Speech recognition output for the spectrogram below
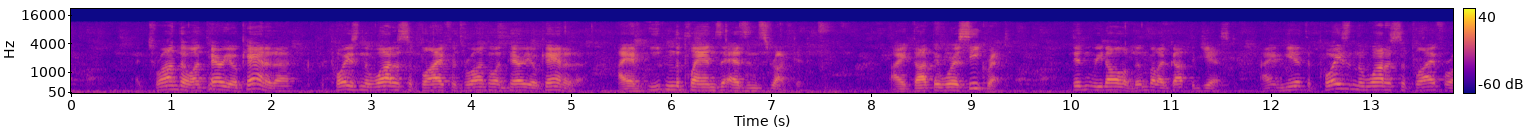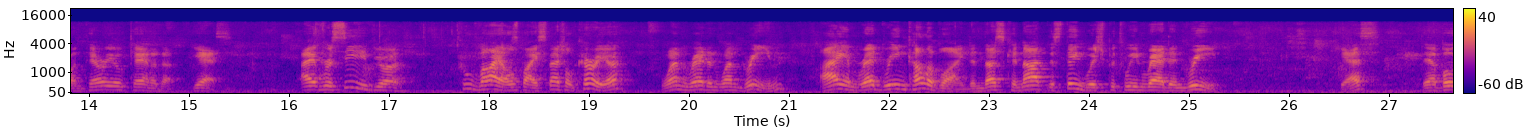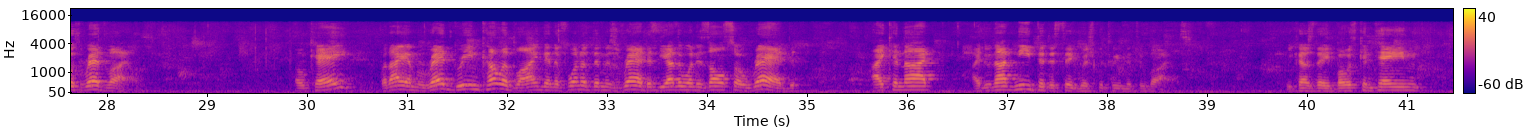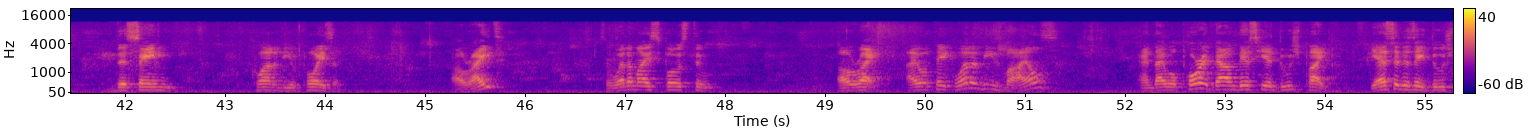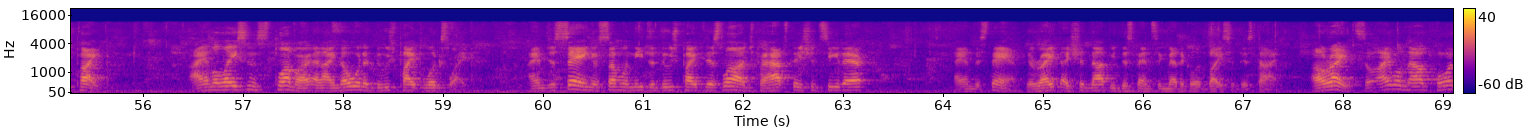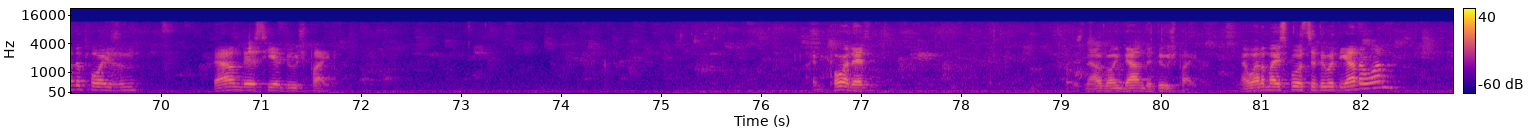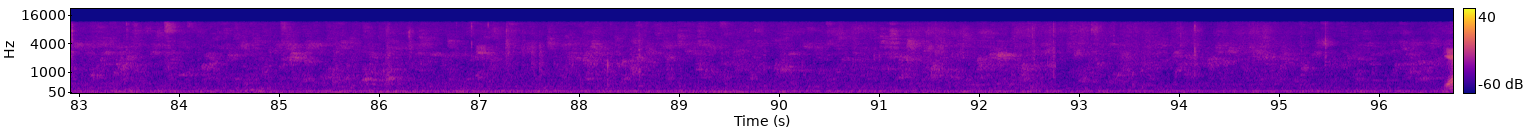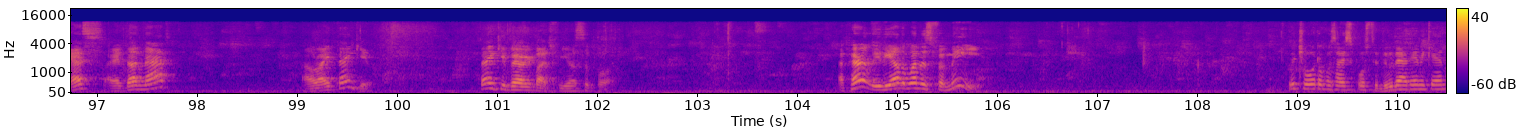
at Toronto, Ontario, Canada to poison the water supply for Toronto, Ontario, Canada. I have eaten the plans as instructed. I thought they were a secret. Didn't read all of them, but I've got the gist. I am here to poison the water supply for Ontario, Canada. Yes. I have received your two vials by special courier, one red and one green. I am red-green colorblind and thus cannot distinguish between red and green. Yes? They are both red vials. Okay? But I am red-green colorblind and if one of them is red and the other one is also red, I cannot, I do not need to distinguish between the two vials. Because they both contain the same quantity of poison. All right? So what am I supposed to... All right. I will take one of these vials and I will pour it down this here douche pipe. Yes, it is a douche pipe. I am a licensed plumber and I know what a douche pipe looks like. I am just saying if someone needs a douche pipe this large, perhaps they should see there. I understand. You're right, I should not be dispensing medical advice at this time. All right, so I will now pour the poison down this here douche pipe. I've poured it. It's now going down the douche pipe. Now what am I supposed to do with the other one? Yes, I have done that. All right, thank you. Thank you very much for your support. Apparently the other one is for me. Which order was I supposed to do that in again?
